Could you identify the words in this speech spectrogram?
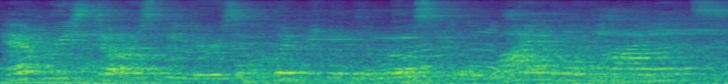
Every Star Speeder is equipped with the most reliable pilots,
